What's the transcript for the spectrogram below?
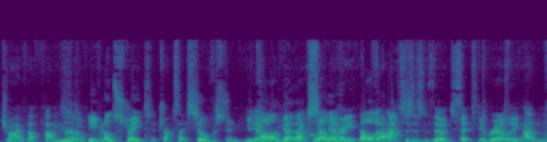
drive that fast. No. Even on straights at tracks like Silverstone, You Yeah. can't get that quick. accelerate that All that fast. matters is the zero to sixty, really, and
